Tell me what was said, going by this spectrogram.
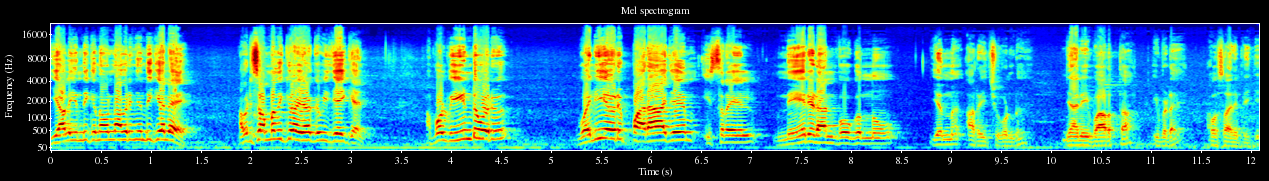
ഇയാൾ ചിന്തിക്കുന്നതുകൊണ്ട് അവർ ചിന്തിക്കല്ലേ? അവർ സമ്മതിക്കും അയാൾക്ക് വിജയിക്കാൻ. അപ്പോൾ വീണ്ടും ഒരു വലിയൊരു പരാജയം ഇസ്രയേൽ നേരിടാൻ പോകുന്നു എന്ന് അറിയിച്ചുകൊണ്ട് ഞാൻ ഈ വാർത്ത ഇവിടെ അവസാനിപ്പിക്കുകയാണ്.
